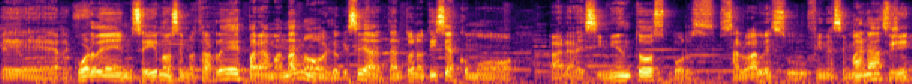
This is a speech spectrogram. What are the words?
eh, recuerden seguirnos en nuestras redes para mandarnos lo que sea, tanto noticias como agradecimientos por salvarles su fin de semana. Sí.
